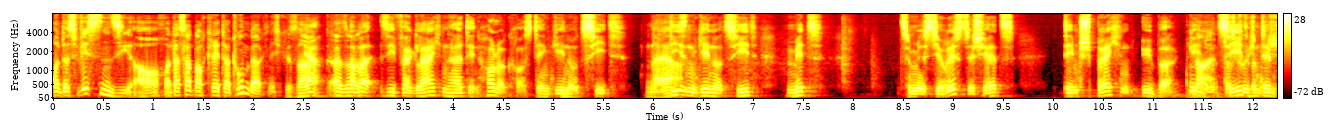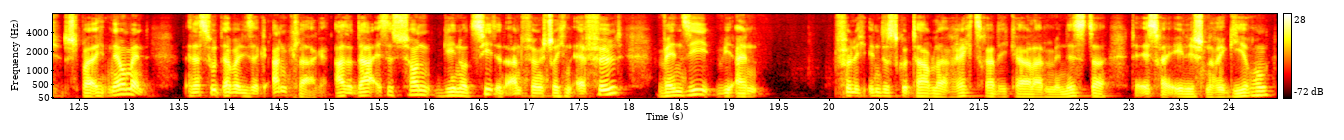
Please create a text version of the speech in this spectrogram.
Und das wissen Sie auch. Und das hat auch Greta Thunberg nicht gesagt. Ja, also, aber Sie vergleichen halt den Holocaust, den Genozid. Naja. Diesen Genozid mit, zumindest juristisch jetzt, dem Sprechen über Genozid Nein, und dem Sprechen. Ne, Moment. Das tut aber diese Anklage. Also da ist es schon Genozid in Anführungsstrichen erfüllt, wenn sie wie ein völlig indiskutabler rechtsradikaler Minister der israelischen Regierung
